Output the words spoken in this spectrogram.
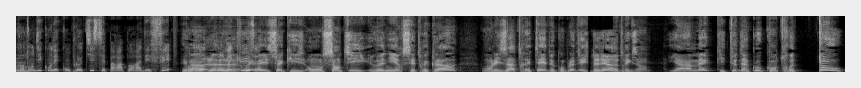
Quand on dit qu'on est complotiste, c'est par rapport à des faits Eh qu'on ben, récuse. oui, mais ceux qui ont senti venir ces trucs-là, on les a traités de complotistes. Je vais donner un autre exemple. Il y a un mec qui, tout d'un coup, contre tous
